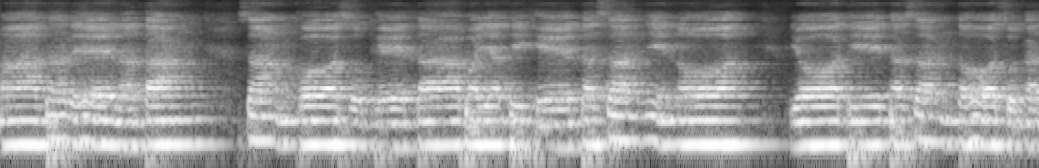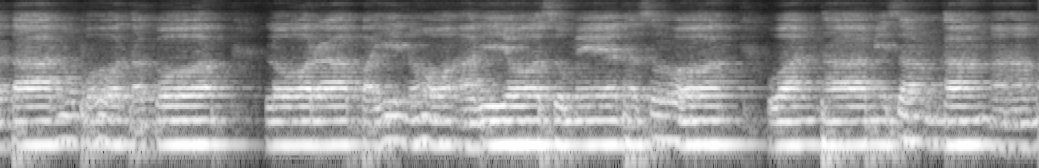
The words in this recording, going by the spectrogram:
มาทะเรนตัง สังโฆสุเขตาปยติเขตสัญญิโน โยติทัสันโตสุขตานุโพธโก โลราปยิโนอริโยสุเมทโสวันทามิสังฆังอาม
